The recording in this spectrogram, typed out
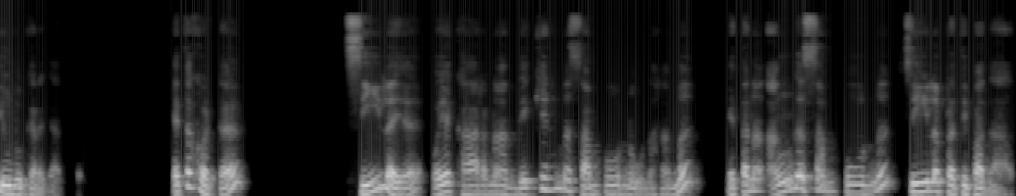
දියුණු කරගත්ත. එතකොට සීලය ඔය කාරණා දෙකෙන්ම සම්පූර්ණ වුණාම එතන අංග සම්පූර්ණ සීල ප්‍රතිපදාව.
